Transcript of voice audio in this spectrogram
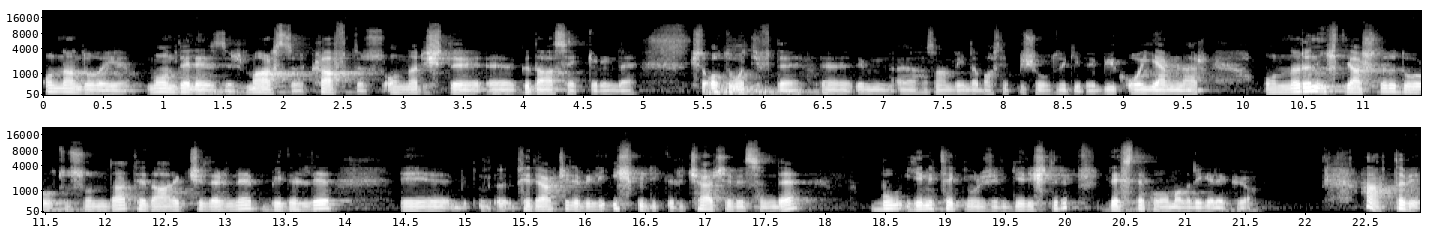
Ondan dolayı Mondelez'dir, Mars'tır, Kraft'tır, onlar işte e, gıda sektöründe, işte otomotivde, e, demin e, Hasan Bey'in de bahsetmiş olduğu gibi büyük OEM'ler, onların ihtiyaçları doğrultusunda tedarikçilerine belirli e, tedarikçiyle birlikte işbirlikleri çerçevesinde bu yeni teknolojiyi geliştirip destek olmaları gerekiyor. Ha tabii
